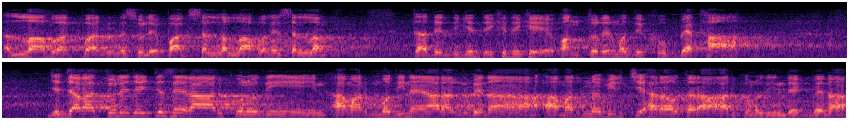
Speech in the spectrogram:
আল্লাহ আকবর রসুলে পাক সাল্লাহ সাল্লাম তাদের দিকে দেখে দেখে অন্তরের মধ্যে খুব ব্যথা। যে যারা চলে যাইতেছে, আর কোনদিন আমার মদিনায় আর আসবে না, আমার নবীর চেহারাও তারা আর কোনদিন দেখবে না।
